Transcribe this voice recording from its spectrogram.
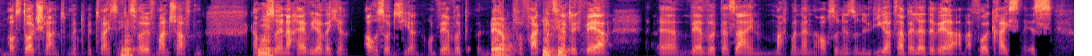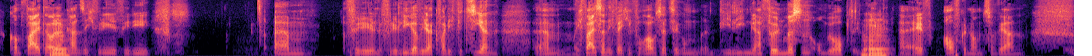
aus Deutschland, mit, mit weiß nicht, hm. zwölf Mannschaften, da musst hm. du ja nachher wieder welche aussortieren. Und wer wird, ja. fragt man sich natürlich, wer, äh, wer wird das sein? Macht man dann auch so eine, so eine Ligatabelle, wer am erfolgreichsten ist, kommt weiter mhm. oder kann sich für die, für die, ähm, für die, für die Liga wieder qualifizieren. Ähm, ich weiß ja nicht, welche Voraussetzungen die Ligen erfüllen müssen, um überhaupt in die mhm. Elf aufgenommen zu werden.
